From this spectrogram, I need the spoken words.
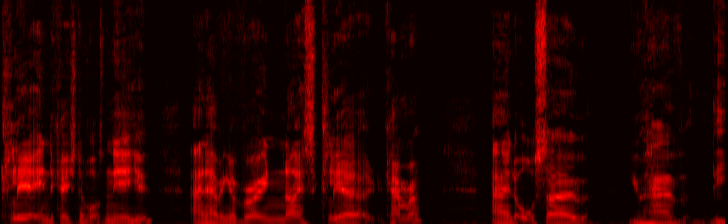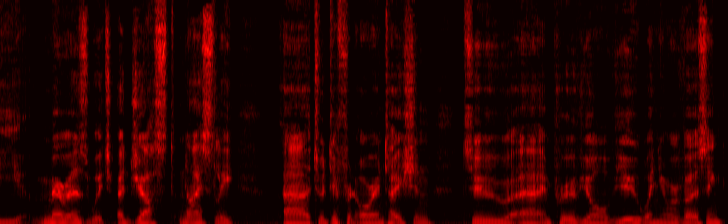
clear indication of what's near you, and having a very nice clear camera, and also you have the mirrors which adjust nicely uh, to a different orientation to uh, improve your view when you're reversing.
